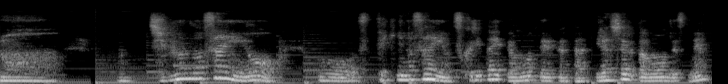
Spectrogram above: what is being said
あ自分のサインをもう素敵なサインを作りたいって思ってる方いらっしゃると思うんですね。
